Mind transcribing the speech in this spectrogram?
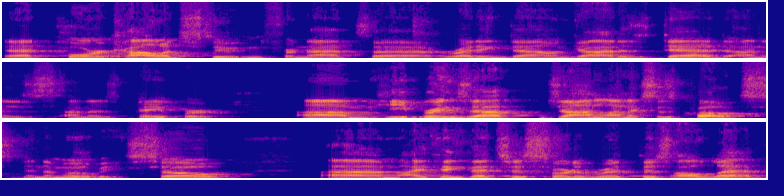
that poor college student for not uh, writing down God is dead on his on his paper. Um, he brings up John Lennox's quotes in the movie. So um, I think that's just sort of where this all led.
